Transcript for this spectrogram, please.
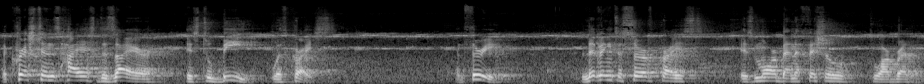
the Christian's highest desire is to be with Christ. And three, living to serve Christ is more beneficial to our brethren.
